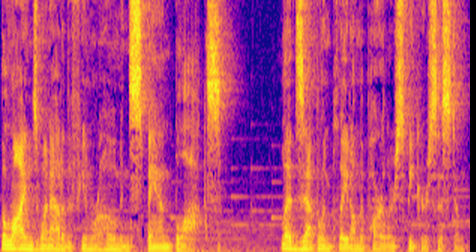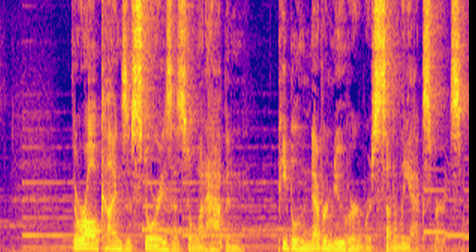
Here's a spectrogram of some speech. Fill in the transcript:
The lines went out of the funeral home and spanned blocks. Led Zeppelin played on the parlor speaker system. There were all kinds of stories as to what happened. People who never knew her were subtly experts.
